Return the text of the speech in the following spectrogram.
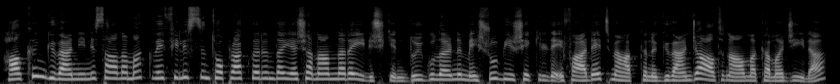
halkın güvenliğini sağlamak ve Filistin topraklarında yaşananlara ilişkin duygularını meşru bir şekilde ifade etme hakkını güvence altına almak amacıyla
